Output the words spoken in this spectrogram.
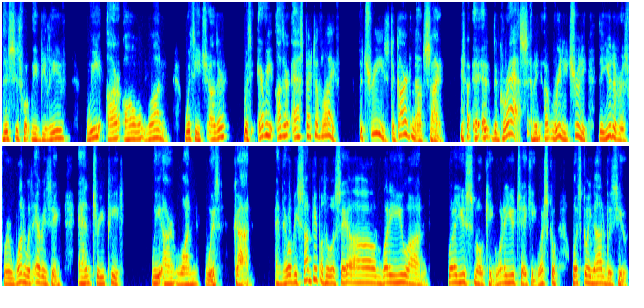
this is what we believe. We are all one with each other, with every other aspect of life the trees, the garden outside, you know, the grass. I mean, uh, really, truly, the universe, we're one with everything. And to repeat, we are one with God. And there will be some people who will say, Oh, what are you on? What are you smoking? What are you taking? What's go what's going on with you?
